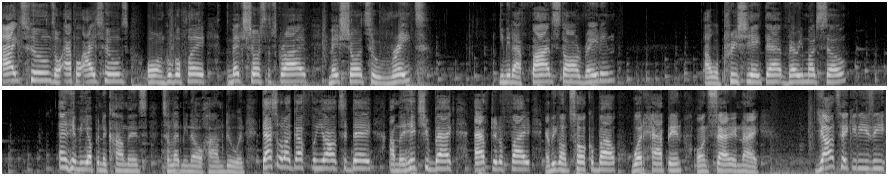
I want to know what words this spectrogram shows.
iTunes or Apple iTunes or on Google Play, make sure to subscribe. Make sure to rate. Give me that five star rating. I will appreciate that very much so and hit me up in the comments to let me know how I'm doing. That's all I got for y'all today. I'm going to hit you back after the fight and we're going to talk about what happened on Saturday night. Y'all take it easy.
